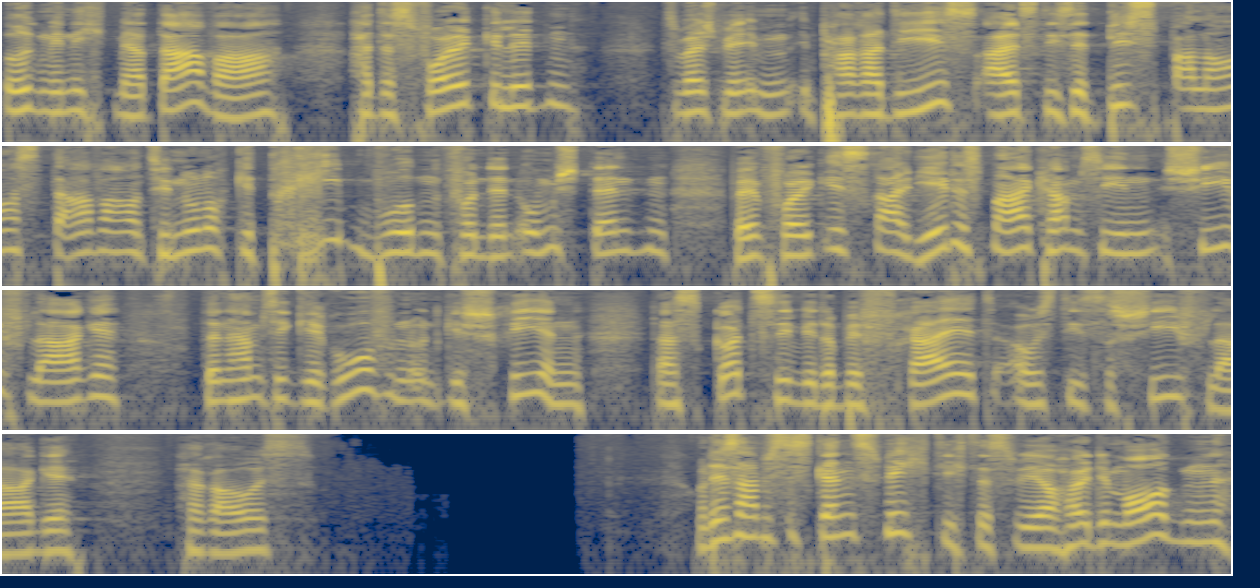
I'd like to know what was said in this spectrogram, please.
irgendwie nicht mehr da war, hat das Volk gelitten, zum Beispiel im, im Paradies, als diese Disbalance da war und sie nur noch getrieben wurden von den Umständen beim Volk Israel. Jedes Mal kamen sie in Schieflage, dann haben sie gerufen und geschrien, dass Gott sie wieder befreit aus dieser Schieflage heraus. Und deshalb ist es ganz wichtig, dass wir heute Morgen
